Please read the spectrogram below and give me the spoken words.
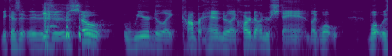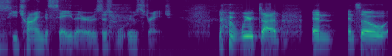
because it, it was, it was so weird to like comprehend or like hard to understand. Like what what was he trying to say there? It was just it was strange. Weird time. And and so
